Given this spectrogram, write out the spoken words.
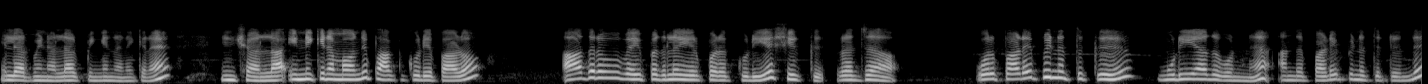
எல்லாருமே நல்லா இருப்பீங்கன்னு நினைக்கிறேன். இன்ஷா அல்லாஹ் இன்னைக்கு நம்ம வந்து பார்க்கக்கூடிய பாடம் ஆதரவு வைப்பதில் ஏற்படக்கூடிய ஷிர்கு ரஜா. ஒரு படைப்பினத்துக்கு முடியாத ஒன்று அந்த படைப்பினத்திட்டிருந்து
